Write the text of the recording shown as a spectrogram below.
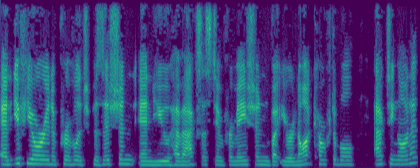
and if you're in a privileged position and you have access to information, but you're not comfortable acting on it,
